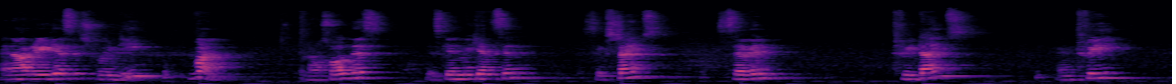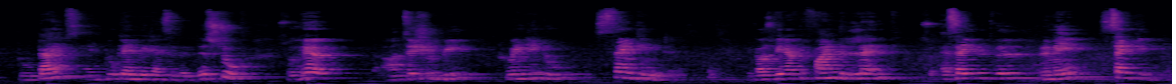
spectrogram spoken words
and our radius is 21 now solve this. This can be cancelled 6 times 7 3 times and 3 2 times and 2 can be cancelled with this 2 so here the answer should be 22 centimeter because we have to find the length so SI unit will remain centimeter.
